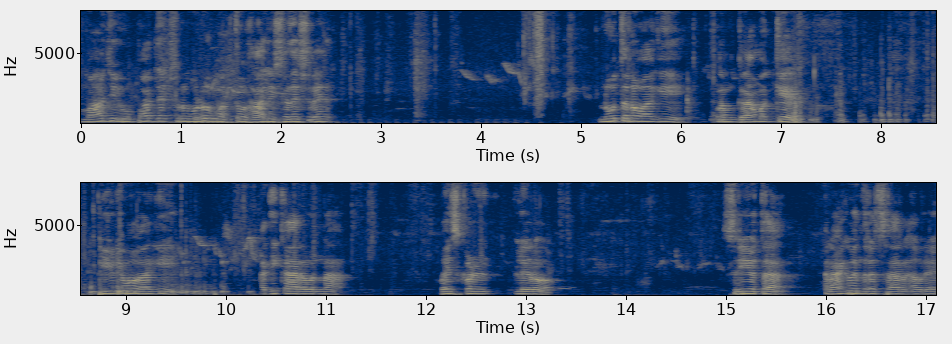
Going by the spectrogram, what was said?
ಮಾಜಿ ಉಪಾಧ್ಯಕ್ಷರುಗಳು ಮತ್ತು ಹಾಲಿ ಸದಸ್ಯರೇ, ನೂತನವಾಗಿ ನಮ್ಮ ಗ್ರಾಮಕ್ಕೆ ಪಿ ಡಿ ಒ ಆಗಿ ಅಧಿಕಾರವನ್ನು ವಹಿಸ್ಕೊಳ್ಳಿರೋ ಶ್ರೀಯುತ ರಾಘವೇಂದ್ರ ಸರ್ ಅವರೇ,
